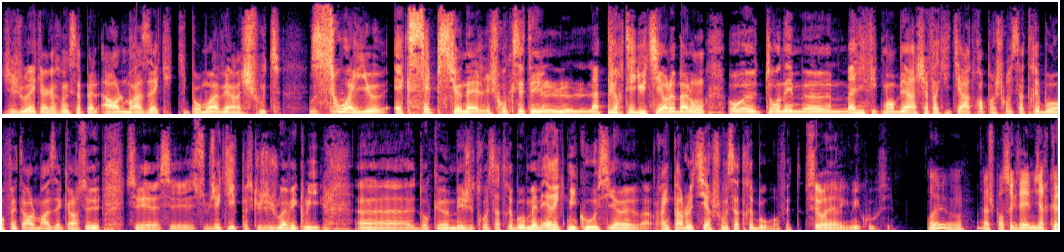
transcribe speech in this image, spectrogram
j'ai joué avec un garçon qui s'appelle Harold Mrazek, qui pour moi avait un shoot soyeux, exceptionnel. Je trouve que c'était la pureté du tir, le ballon euh, tournait euh, magnifiquement bien. À chaque fois qu'il tire à trois points, je trouve ça très beau en fait, Harold Mrazek. Alors c'est subjectif parce que j'ai joué avec lui, euh, donc euh, mais j'ai trouvé ça très beau. Même Eric Mikou aussi, euh, rien que par le tir, je trouvais ça très beau en fait. C'est vrai, avec Miku aussi. Oui. Ah, je pensais que t'allais me dire que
